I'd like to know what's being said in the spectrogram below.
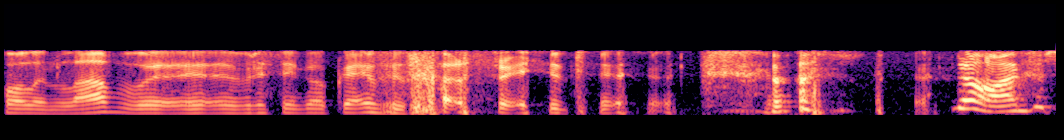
fall in love, uh, everything okay with heart rate? no, I'm just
